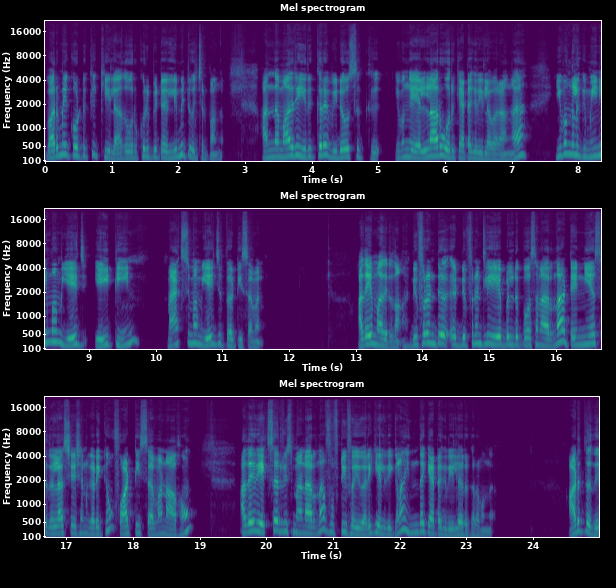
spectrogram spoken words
வறுமை கோட்டுக்கு கீழே அது ஒரு குறிப்பிட்ட லிமிட் வச்சுருப்பாங்க. அந்த மாதிரி இருக்கிற விடோஸுக்கு இவங்க எல்லாரும் ஒரு கேட்டகரியில் வராங்க. இவங்களுக்கு minimum age eighteen maximum age thirty seven அதே மாதிரி தான் டிஃப்ரெண்ட்டு டிஃப்ரெண்ட்லி ஏபிள்டு பர்சனாக இருந்தால் டென் இயர்ஸ் ரிலாக்ஸேஷன் கிடைக்கும் ஃபார்ட்டி செவன் ஆகும். அதே இது எக்ஸ் சர்வீஸ் மேனாக இருந்தால் ஃபிஃப்டி ஃபைவ் வரைக்கும் எழுதிக்கலாம். இந்த கேட்டகரியில் இருக்கிறவங்க. அடுத்தது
